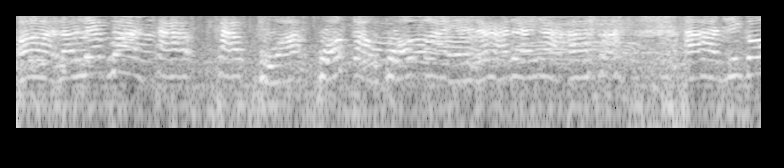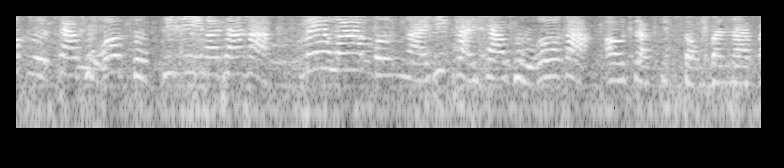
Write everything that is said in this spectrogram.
เออเราเรียกว่าชาชาผัวผัวเก่าผัวใหม่นะคะได้ค่ะอ่าอ่านี่ก็คือชาผูเออปลูกที่นี่ค่ะท่านค่ะ ไม่ว่าเมืองไหนที่ขายชาผูเออค่ะ เอาจาก 12 บรรณาไป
